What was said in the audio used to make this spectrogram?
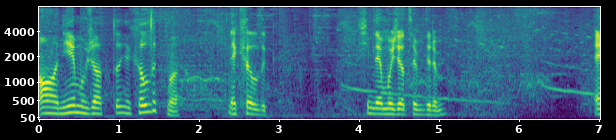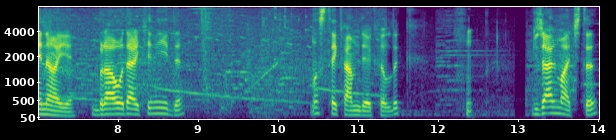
Aa niye emoji attı? Yakaladık mı? Yakaladık. Şimdi emoji atabilirim. Enayi. Bravo derken iyiydi. Nasıl tek hamle yakaladık? Güzel maçtı.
